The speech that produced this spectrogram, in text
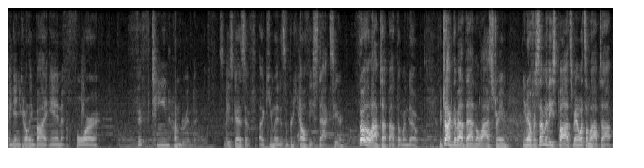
Again, you can only buy in for 1500 So these guys have accumulated some pretty healthy stacks here. Throw the laptop out the window. We talked about that in the last stream. You know, for some of these pots, man, what's a laptop?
